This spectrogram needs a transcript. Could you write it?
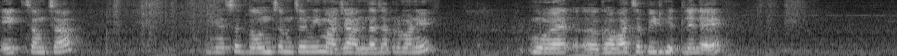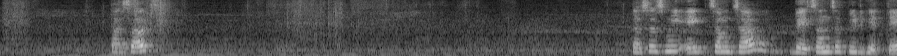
एक चमचा आणि असं दोन चमचे मी माझ्या अंदाजाप्रमाणे मुळ्या गव्हाचं पीठ घेतलेलं आहे. तसंच तसंच मी एक चमचा बेसनचं पीठ घेते.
